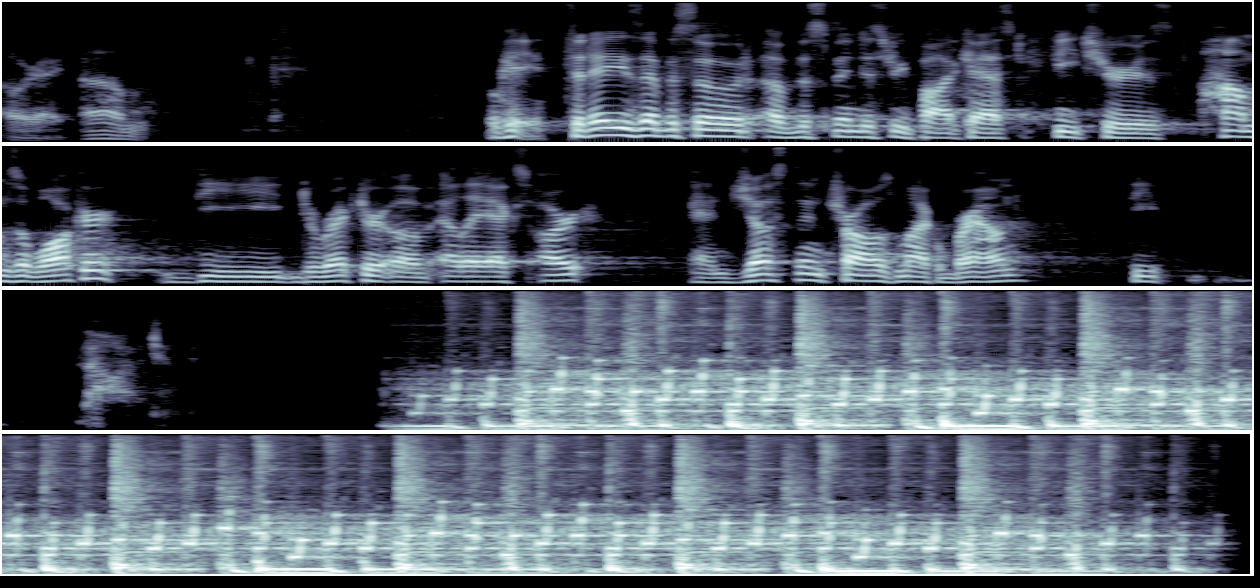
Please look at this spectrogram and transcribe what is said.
All right. Um, okay, today's episode of the SPINdustry podcast features Hamza Walker, the director of LAXART, and Justin Charles Michael Brown, the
